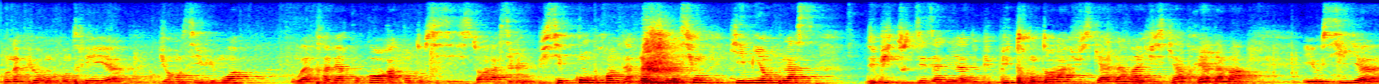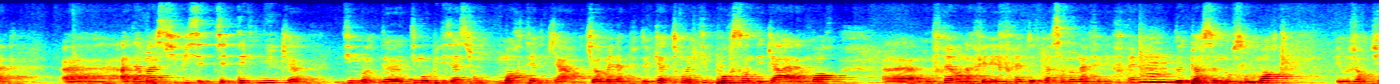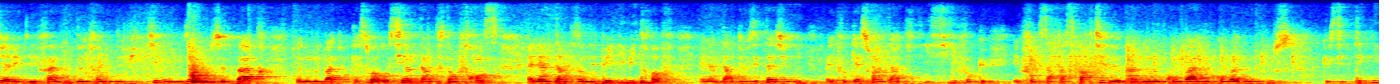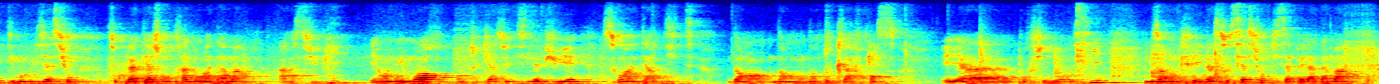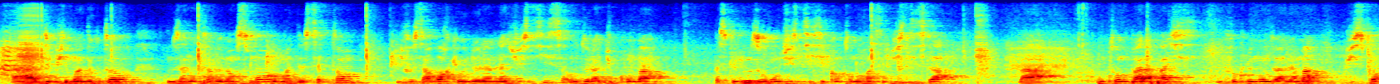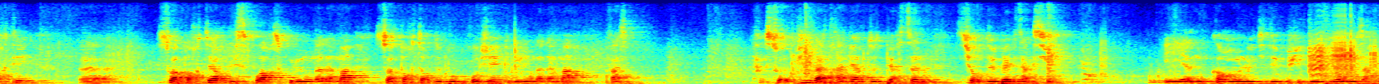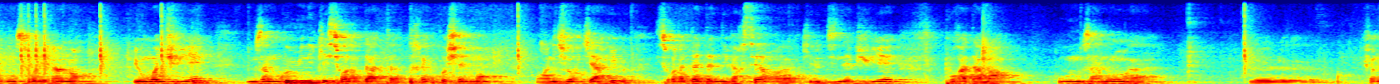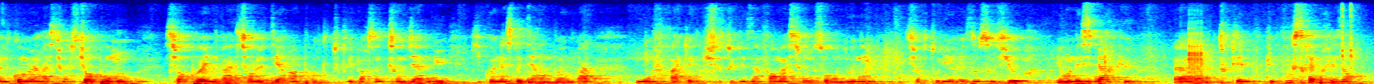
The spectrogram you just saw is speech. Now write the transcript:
qu'on a pu rencontrer euh, durant ces huit mois, ou à travers pourquoi on raconte aussi ces histoires-là, c'est que vous puissiez comprendre la machination qui est mise en place depuis toutes ces années-là, depuis plus de 30 ans-là, jusqu'à Adama, jusqu'à après Adama. Et aussi, euh, euh, Adama a subi cette technique d'immobilisation mortelle qui, emmène à plus de 90% des cas à la mort. Mon frère en a fait les frais, d'autres personnes en ont fait les frais, mm. d'autres personnes en sont mortes. Et aujourd'hui, avec des familles, d'autres familles de victimes, nous allons se battre, nous allons nous battre pour qu'elle soit aussi interdite en France. Elle est interdite dans des pays limitrophes, elle est interdite aux États-Unis, il faut qu'elle soit interdite ici, il faut, que, il faut que ça fasse partie de un de nos combats, nos combats de nous tous, que ces techniques d'immobilisation, ce plaquage rentral dont Adama a subi et en est mort, en tout cas ce 19 juillet, soient interdites dans, dans, toute la France. Et euh, pour finir aussi, nous avons créé une association qui s'appelle Adama euh, depuis le mois d'octobre nous allons faire le lancement au mois de septembre. Il faut savoir qu'au-delà de la justice, au-delà du combat, parce que nous aurons justice et quand on aura cette justice-là, bah, on ne tourne pas la page. Il faut que le nom de Adama puisse porter, euh, soit porteur d'espoir, que le nom d'Adama soit porteur de beaux projets, que le nom d'Adama vive à travers d'autres personnes sur de belles actions. Et euh, quand on le dit depuis le début, nous arrivons sur les un an. Et au mois de juillet, nous allons communiquer sur la date euh, très prochainement, dans les jours qui arrivent, sur la date d'anniversaire euh, qui est le 19 juillet pour Adama, où nous allons euh, faire une commémoration sur Beaumont, sur Boenval, sur le terrain, pour toutes les personnes qui sont déjà venues, qui connaissent le terrain de Boenval, où on fera quelque chose, toutes les informations seront données sur tous les réseaux sociaux, et on espère que, que vous serez présents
